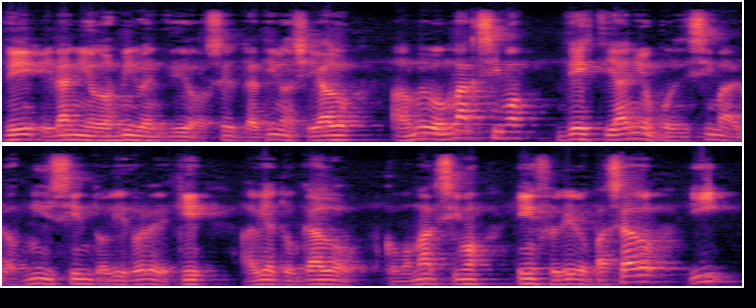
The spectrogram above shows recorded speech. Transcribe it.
del año 2022. El platino ha llegado a un nuevo máximo de este año por encima de los 1.110 dólares que había tocado como máximo en febrero pasado y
